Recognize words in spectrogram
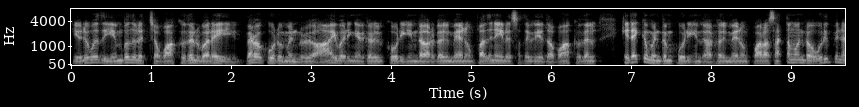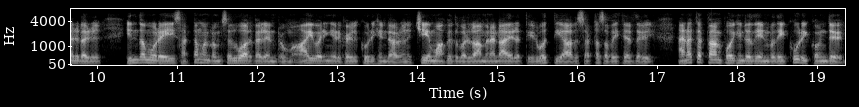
எழுபது எண்பது லட்ச வாக்குகள் வரை பெறக்கூடும் என்று ஆய்வறிஞர்கள் கூறுகின்றார்கள். மேலும் பதினேழு சதவீத வாக்குகள் கிடைக்கும் என்றும் கூறுகின்றார்கள். மேலும் பல சட்டமன்ற உறுப்பினர்கள் இந்த முறை சட்டமன்றம் செல்வார்கள் என்றும் ஆய்வறிஞர்கள் கூறுகின்றார்கள். நிச்சயமாக இதுவெல்லாம் இரண்டாயிரத்தி இருபத்தி ஆறு சட்டசபை தேர்தலில் நடக்கத்தான் போகின்றது என்பதை கூறிக்கொண்டு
